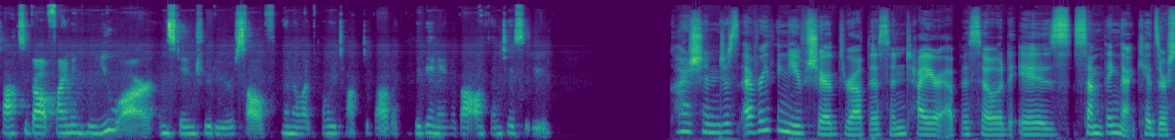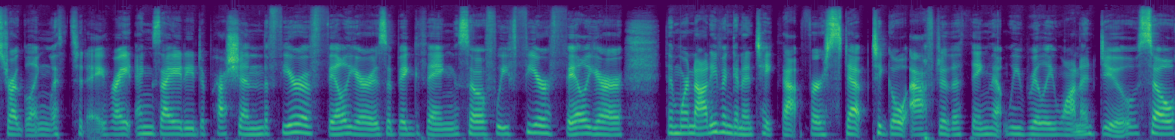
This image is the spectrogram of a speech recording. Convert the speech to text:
talks about finding who you are and staying true to yourself, kind of like how we talked about at the beginning about authenticity. Gosh, and just everything you've shared throughout this entire episode is something that kids are struggling with today, right? Anxiety, depression, the fear of failure is a big thing. So, if we fear failure, then we're not even going to take that first step to go after the thing that we really want to do. So,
